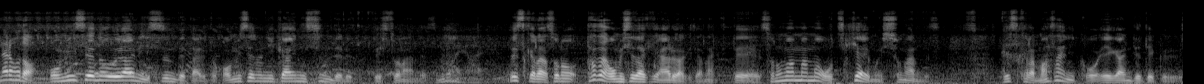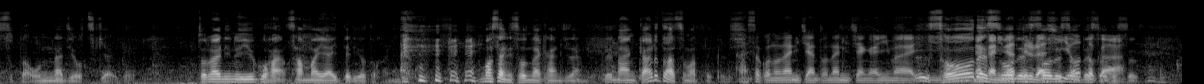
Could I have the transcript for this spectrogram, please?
なるほど。お店の裏に住んでたりとかお店の2階に住んでるって人なんですね、はいはい。ですからそのただお店だけがあるわけじゃなくてそのまままあお付き合いも一緒なんです。ですからまさにこう映画に出てくる人とは同じお付き合いで隣の夕ご飯3枚焼いてるよとかね。まさにそんな感じなんです。で何かあると集まってくるし。あそこの何ちゃんと何ちゃんが今いいそうです仲になってるらしいよとか。そうですそうですそうです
